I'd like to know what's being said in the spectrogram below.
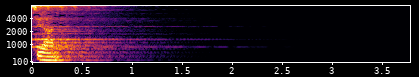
Sebastian.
